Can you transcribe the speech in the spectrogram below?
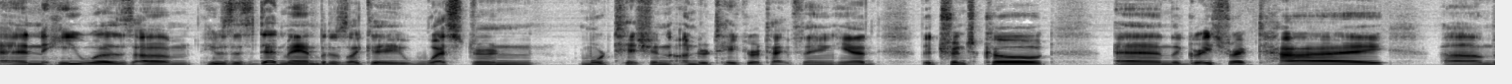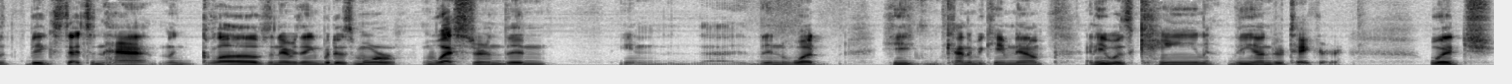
and he was um, he was this dead man, but it was like a Western mortician undertaker type thing. He had the trench coat and the gray striped tie, um, the big Stetson hat, and the gloves and everything. But it was more Western than uh, than what he kind of became now. And he was Kane the Undertaker, which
